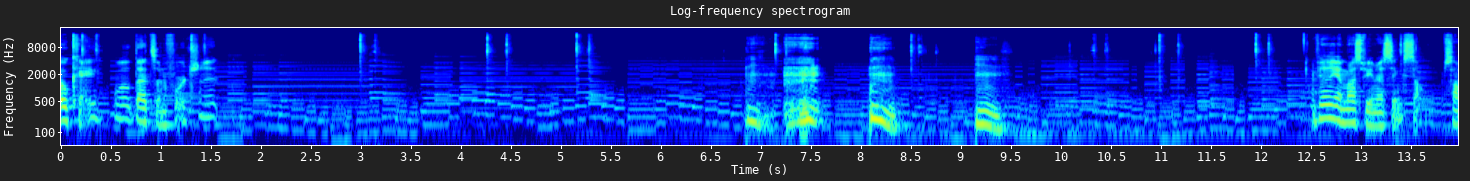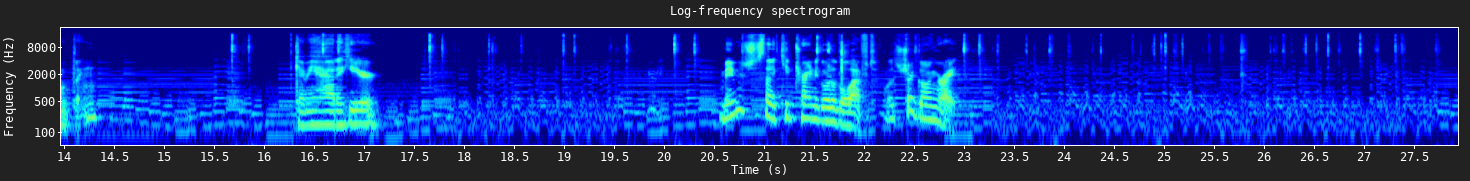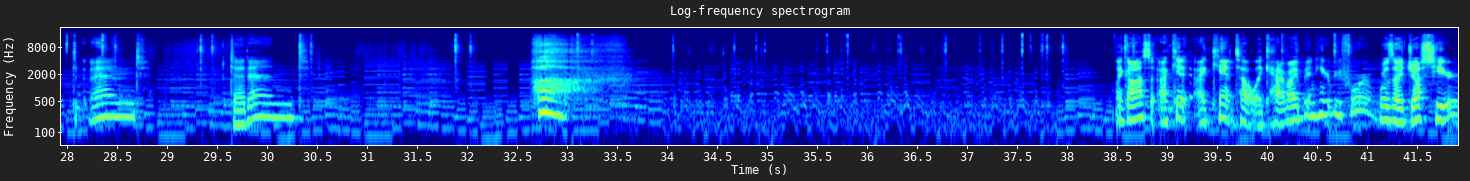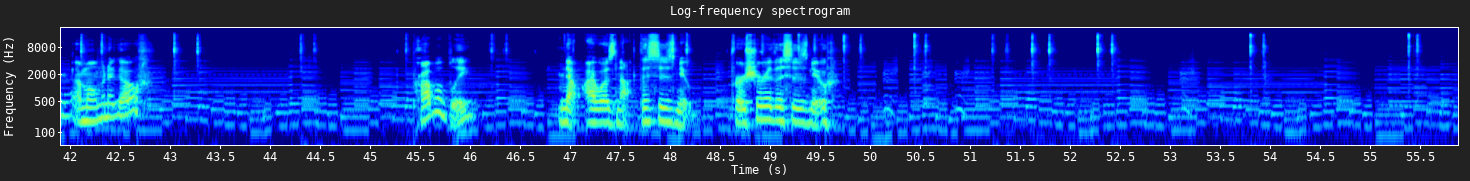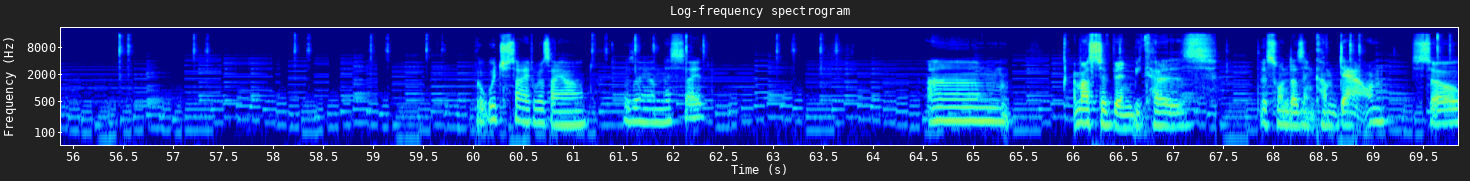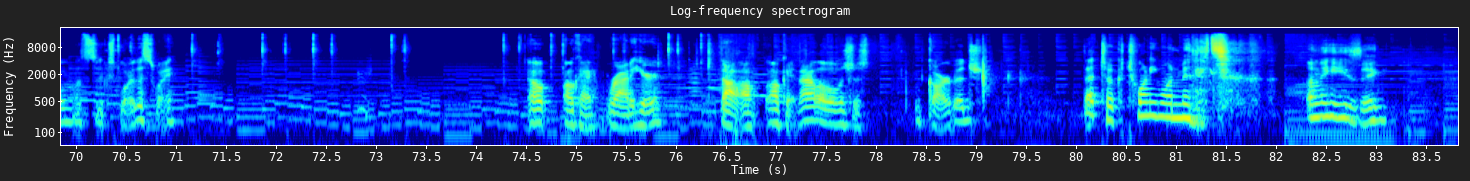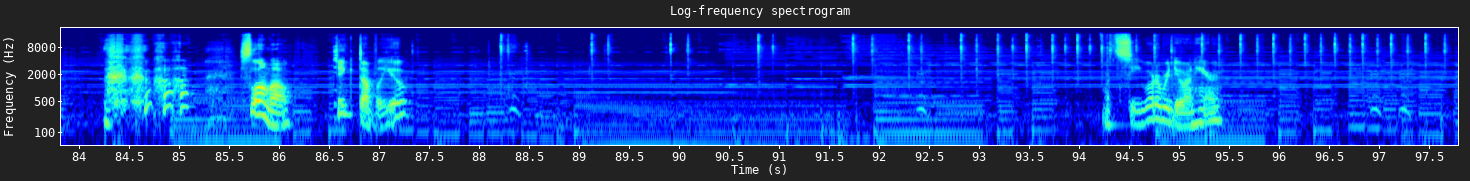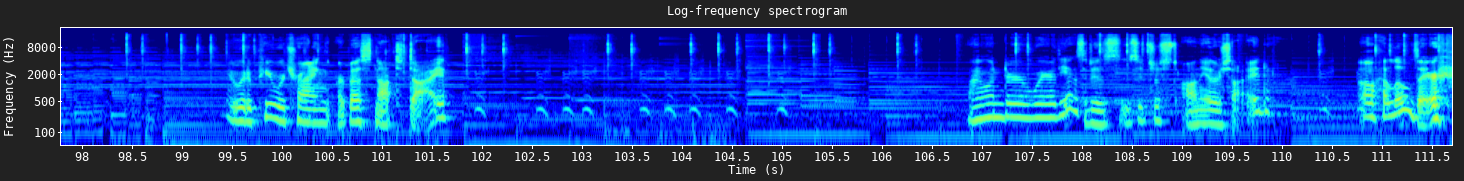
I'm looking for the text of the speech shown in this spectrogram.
Okay, well that's unfortunate. I feel like I must be missing some something. Get me out of here. Maybe it's just that I keep trying to go to the left. Let's try going right. Dead end. Dead end. like honestly, I can't I can't tell. Like have I been here before? Was I just here a moment ago? Probably. No, I was not. This is new. For sure this is new. But which side was I on? Was I on this side? Um, I must have been because this one doesn't come down. So let's explore this way. Oh, okay, we're out of here. That, okay, that level was just garbage. That took 21 minutes. Amazing. Slow-mo. Take W. Let's see, what are we doing here? It would appear we're trying our best not to die. I wonder where the exit is. Is it just on the other side? Oh, hello there.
